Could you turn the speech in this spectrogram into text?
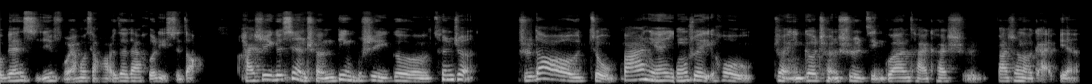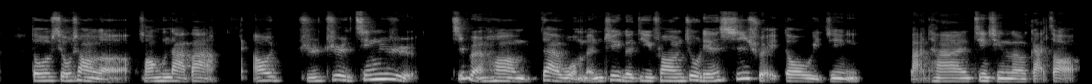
河边洗衣服，然后小孩再在河里洗澡。还是一个县城，并不是一个村镇。直到九八年洪水以后，整一个城市景观才开始发生了改变，都修上了防洪大坝，然后直至今日。基本上在我们这个地方，就连溪水都已经把它进行了改造，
